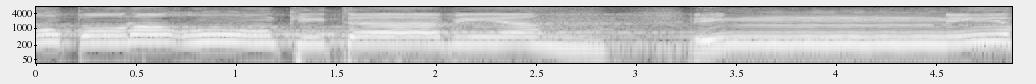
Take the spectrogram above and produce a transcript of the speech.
اقرءوا كتابيه. إني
